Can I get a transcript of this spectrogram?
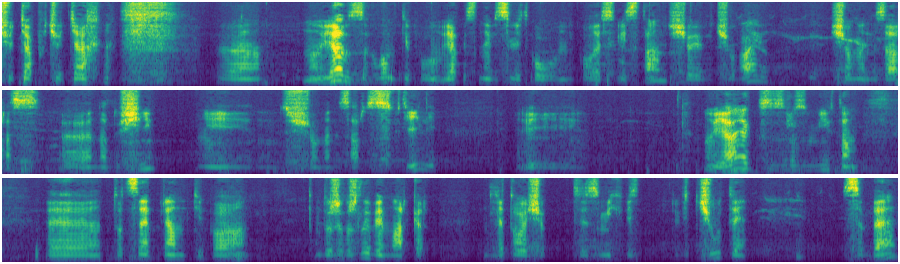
відчуття, почуття. Е, ну, я загалом, типу, якось не відслідковував ніколи свій стан, що я відчуваю, що в мене зараз е, на душі, і що в мене зараз в тілі. І ну, я як зрозумів там, е, то це прям, типа, дуже важливий маркер для того, щоб ти зміг відчути себе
